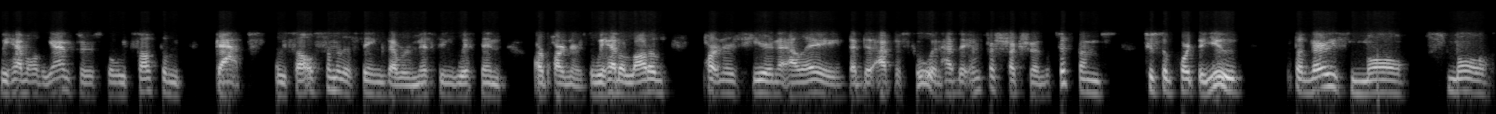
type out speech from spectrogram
we have all the answers, but we saw some gaps. We saw some of the things that were missing within our partners. We had a lot of partners here in LA that did after school and had the infrastructure and the systems to support the youth, but very small, small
